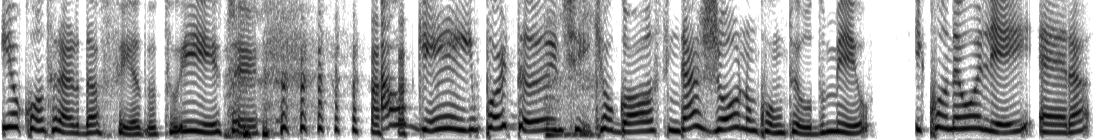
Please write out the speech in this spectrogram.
e ao contrário da feia do Twitter, alguém importante que eu gosto engajou num conteúdo meu. E quando eu olhei, era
